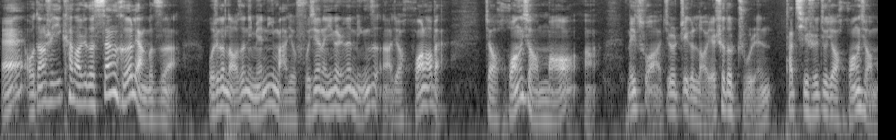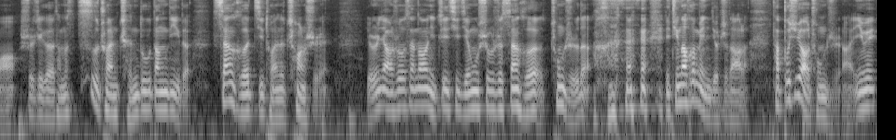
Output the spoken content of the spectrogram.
哎，我当时一看到这个三河两个字啊。我这个脑子里面立马就浮现了一个人的名字啊，叫黄老板，叫黄小毛啊，没错啊，就是这个老爷车的主人，他其实就叫黄小毛，是这个他们四川成都当地的三河集团的创始人。有人讲说三刀，你这期节目是不是三河充值的？你听到后面你就知道了，他不需要充值啊，因为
